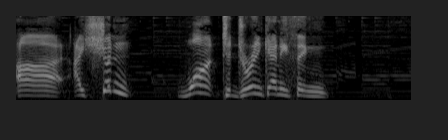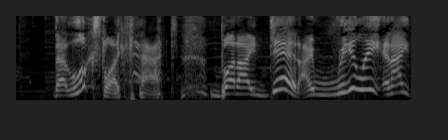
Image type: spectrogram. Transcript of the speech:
Uh, I shouldn't want to drink anything that looks like that. But I did. I really and I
